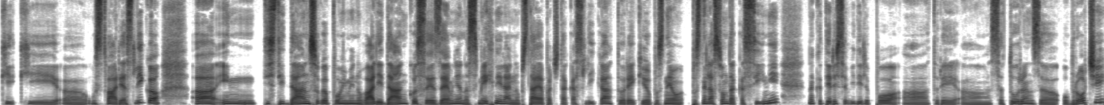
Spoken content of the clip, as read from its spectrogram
ki, ki uh, ustvarja sliko. Uh, in tisti dan so ga poimenovali dan, ko se je Zemlja nasmehnila in obstaja pač taka slika, torej, ki jo je posnel, posnela sonda Cassini, na kateri se vidi lepo uh, torej, uh, Saturn z obroči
